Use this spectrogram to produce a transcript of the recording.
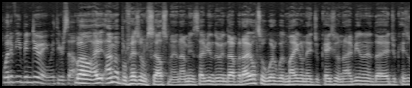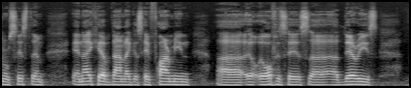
What have you been doing with yourself? Well, I, am a professional salesman. I mean, so I've been doing that, but I also work with migrant education. I've been in the educational system, and I have done, like I say, farming, uh, offices, uh, dairies,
